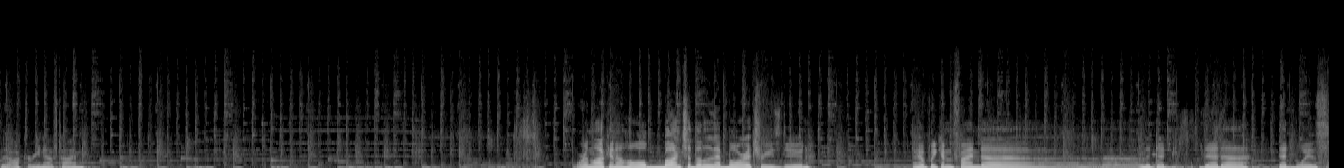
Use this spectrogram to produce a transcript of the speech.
The ocarina of time. We're unlocking a whole bunch of the laboratories, dude. I hope we can find uh the dead dead uh dead boys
